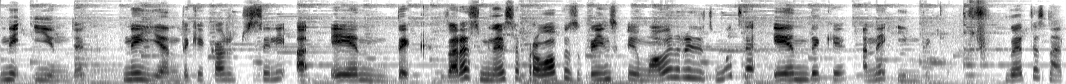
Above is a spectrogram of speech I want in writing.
не індик, не єндики кажуть в селі, а індик. Зараз змінився правопис української мови, друзі, тому це індики, а не індики. Будете знати.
